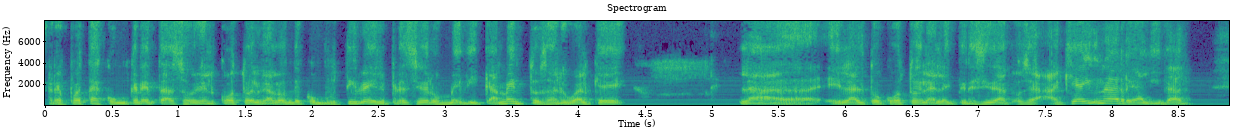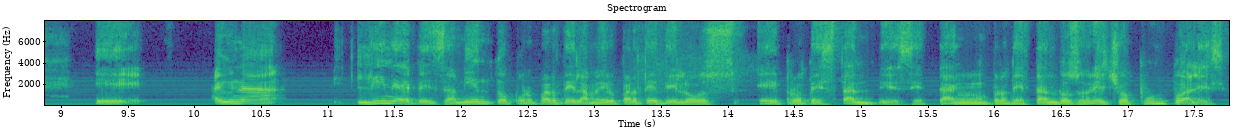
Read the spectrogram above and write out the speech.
respuestas concretas sobre el costo del galón de combustible y el precio de los medicamentos, al igual que el alto costo de la electricidad. O sea, aquí hay una realidad. hay una línea de pensamiento por parte de la mayor parte de los eh, protestantes. Están protestando sobre hechos puntuales.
